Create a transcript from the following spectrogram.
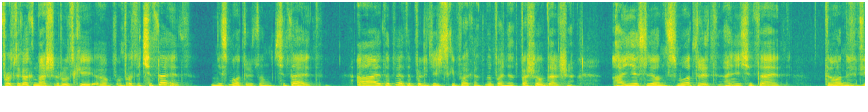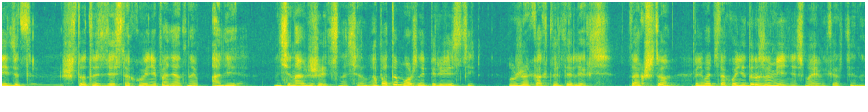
просто как наш русский, э, он просто читает, не смотрит, он читает. А, это, это политический плакат. Ну, понятно, пошел дальше. А если он смотрит, а не читает, то он видит что-то здесь такое непонятное. Они начинают жить сначала, а потом можно и перевести. Уже как-то это легче. Так что Понимаете, такое недоразумение с моими картинами.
